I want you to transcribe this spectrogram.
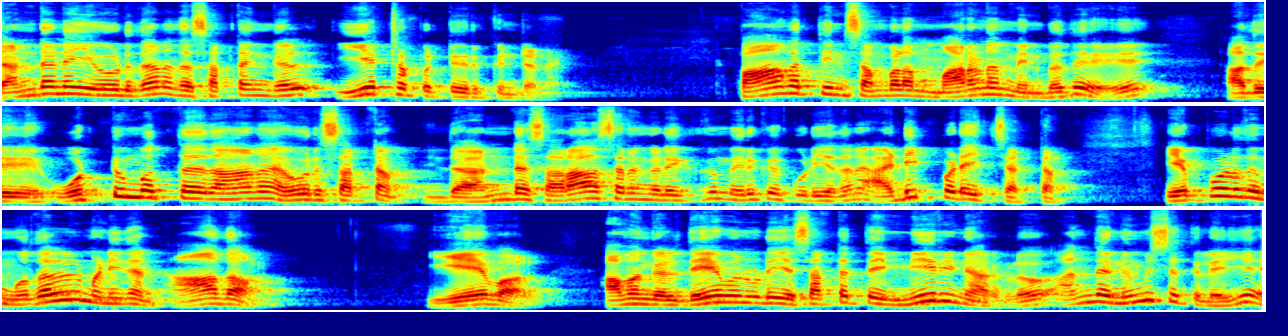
தண்டனையோடு தான் அந்த சட்டங்கள் இயற்றப்பட்டு இருக்கின்றன. பாவத்தின் சம்பளம் மரணம் என்பது அது ஒட்டுமொத்ததான ஒரு சட்டம். இந்த அண்ட சராசரங்களுக்கும் இருக்கக்கூடியதான அடிப்படை சட்டம். எப்பொழுது முதல் மனிதன் ஆதாம் ஏவாள் அவங்கள் தேவனுடைய சட்டத்தை மீறினார்களோ அந்த நிமிஷத்திலேயே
